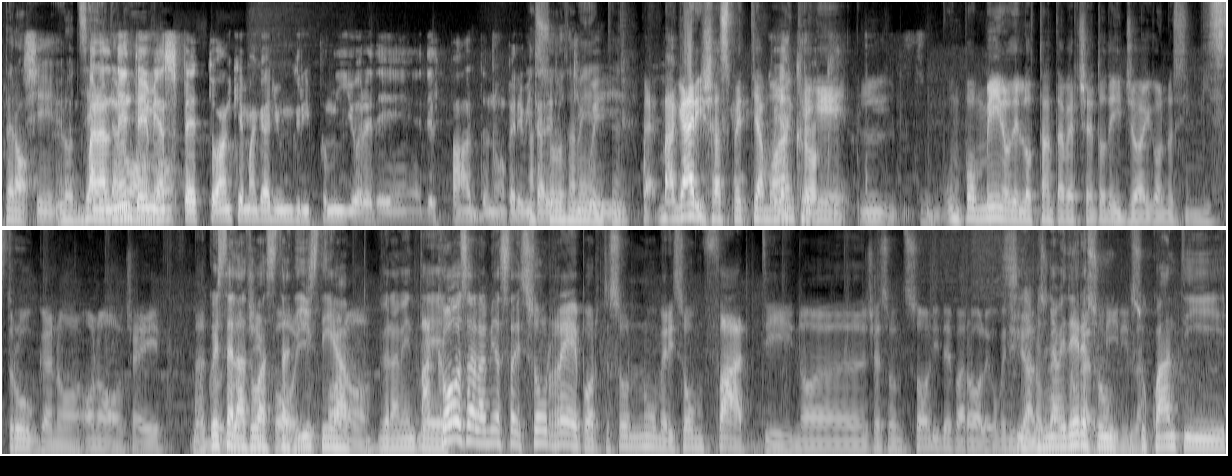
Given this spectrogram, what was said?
Però Sì, lo Zelda banalmente io mi nuovo- aspetto anche magari un grip migliore de- del pad no? per evitare tutti Assolutamente. quei... Beh, magari ci aspettiamo anche accrocchi. che l- un po' meno dell'80% dei Joy-Con si distruggano o no, cioè Ma questa è la tua statistica no? veramente... Ma cosa la mia statistica? Sono report, sono numeri, sono fatti, no? cioè sono solide parole, come Sì, diceva bisogna Roberto vedere su, su quanti,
